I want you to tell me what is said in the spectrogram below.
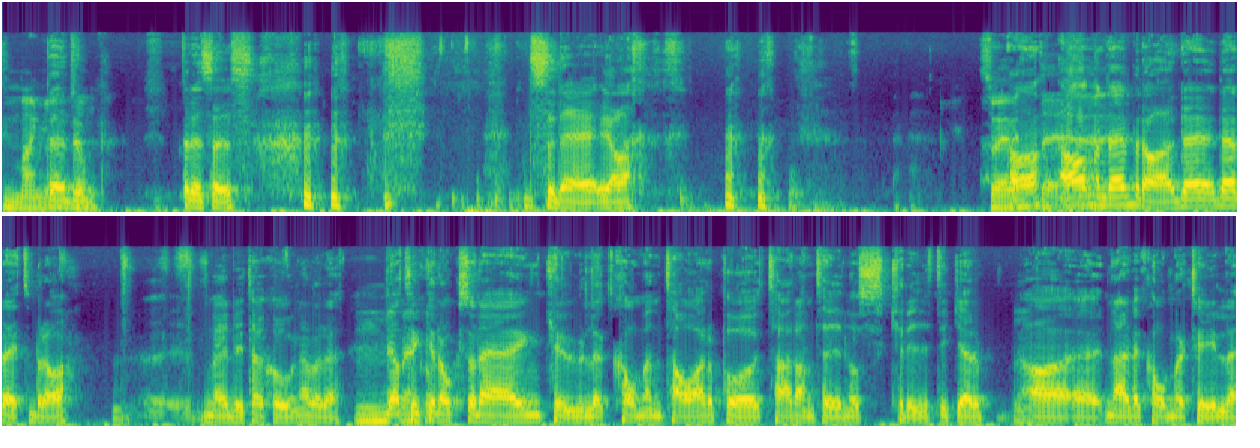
manglat dem. Precis. så det ja. Så jag Ja, vet inte. ja, men det är bra. Det, det är rätt bra eh, meditation över det. Mm, jag tycker kom- också det är en kul kommentar på Tarantinos kritiker ja, eh, när det kommer till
